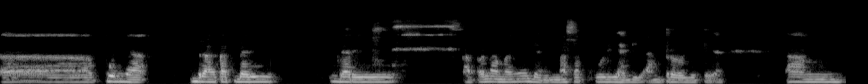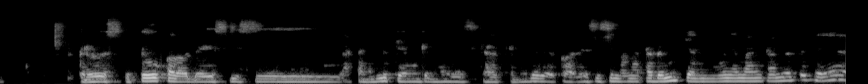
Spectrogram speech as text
uh, punya berangkat dari dari apa namanya dari masa kuliah di Antro gitu ya. Um, Terus itu kalau dari sisi akademik ya mungkin dari sisi akademik ya. Kalau dari sisi non akademik yang menyenangkan itu kayaknya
